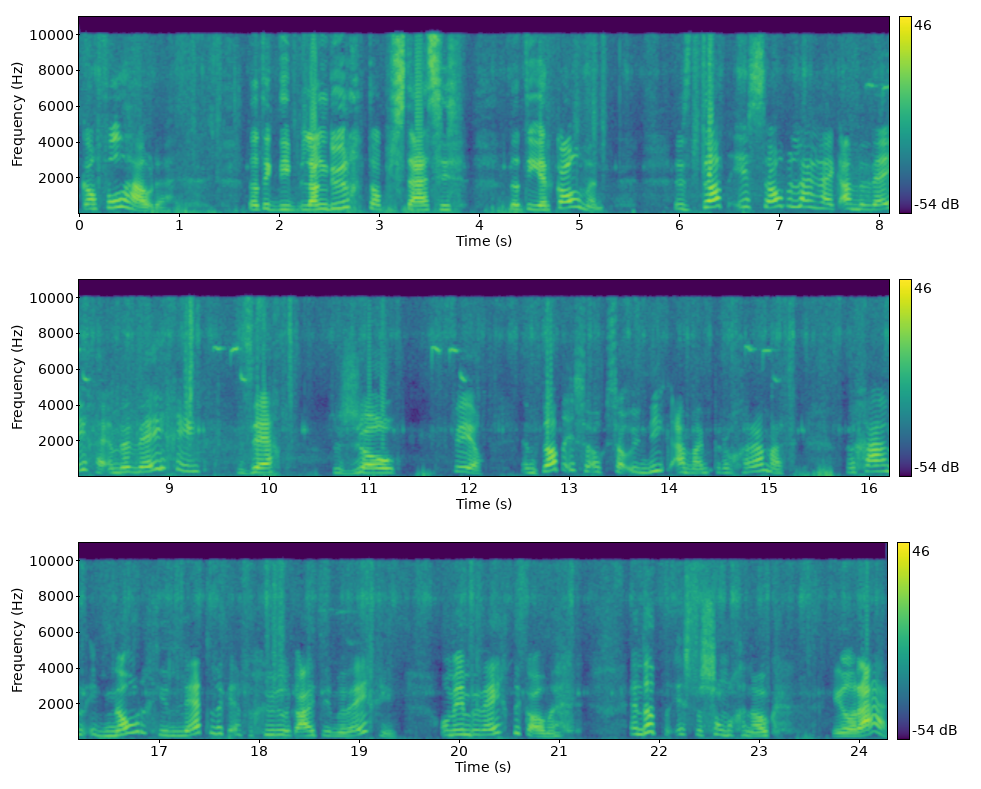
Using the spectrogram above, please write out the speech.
kan volhouden. Dat ik die langdurige topprestaties, dat die er komen. Dus dat is zo belangrijk aan bewegen. En beweging zegt zoveel. En dat is ook zo uniek aan mijn programma's. We gaan, ik nodig je letterlijk en figuurlijk uit in beweging. Om in beweging te komen. En dat is voor sommigen ook heel raar.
